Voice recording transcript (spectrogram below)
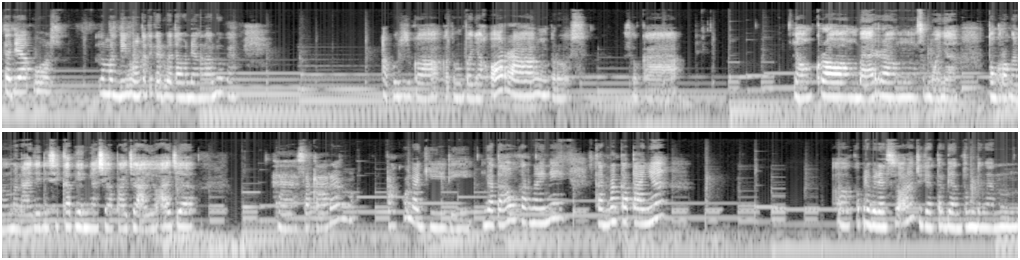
tadi aku sempat bingung ketika dua tahun yang lalu kayak aku suka ketemu banyak orang terus suka nongkrong bareng semuanya. Tongkrongan mana aja disikat gengnya siapa aja ayo aja Nah, sekarang aku lagi di nggak tahu karena ini karena katanya uh, kepribadian seseorang juga tergantung dengan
